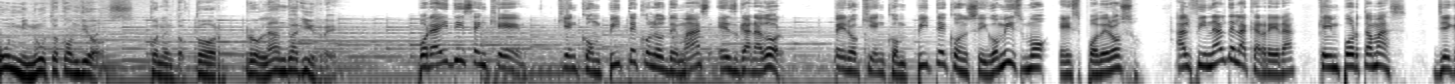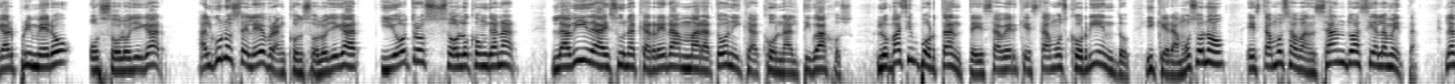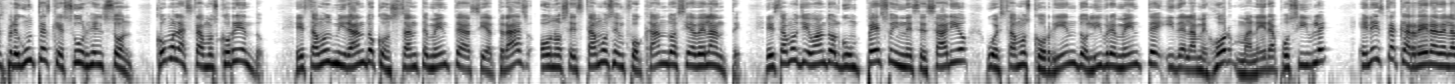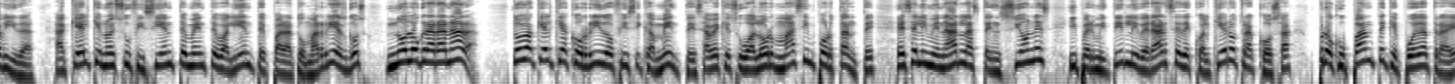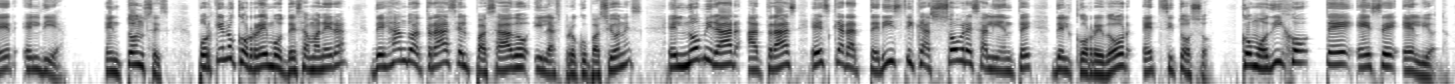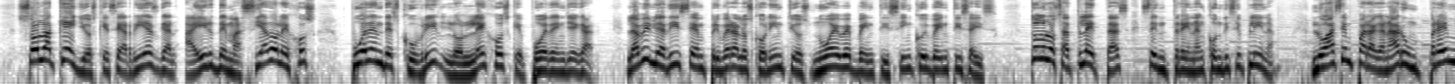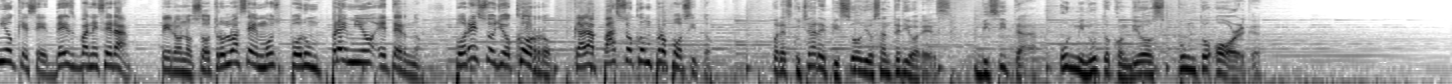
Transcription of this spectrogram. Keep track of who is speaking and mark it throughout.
Speaker 1: Un Minuto con Dios, con el doctor Rolando Aguirre.
Speaker 2: Por ahí dicen que quien compite con los demás es ganador, pero quien compite consigo mismo es poderoso. Al final de la carrera, ¿qué importa más? ¿Llegar primero o solo llegar? Algunos celebran con solo llegar y otros solo con ganar. La vida es una carrera maratónica con altibajos. Lo más importante es saber que estamos corriendo y queramos o no, estamos avanzando hacia la meta. Las preguntas que surgen son, ¿cómo la estamos corriendo? ¿Estamos mirando constantemente hacia atrás o nos estamos enfocando hacia adelante? ¿Estamos llevando algún peso innecesario o estamos corriendo libremente y de la mejor manera posible? En esta carrera de la vida, aquel que no es suficientemente valiente para tomar riesgos no logrará nada. Todo aquel que ha corrido físicamente sabe que su valor más importante es eliminar las tensiones y permitir liberarse de cualquier otra cosa preocupante que pueda traer el día. Entonces, ¿por qué no corremos de esa manera, dejando atrás el pasado y las preocupaciones? El no mirar atrás es característica sobresaliente del corredor exitoso. Como dijo T.S. Eliot, solo aquellos que se arriesgan a ir demasiado lejos pueden descubrir lo lejos que pueden llegar. La Biblia dice en 1 Corintios 9, 25 y 26, todos los atletas se entrenan con disciplina. Lo hacen para ganar un premio que se desvanecerá, pero nosotros lo hacemos por un premio eterno. Por eso yo corro, cada paso con propósito.
Speaker 1: Para escuchar episodios anteriores, visita unminutocondios.org.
